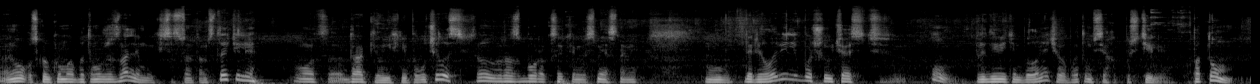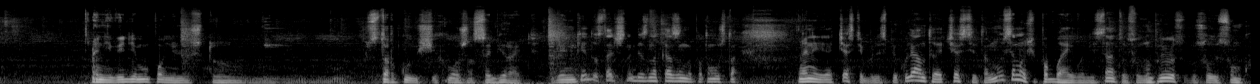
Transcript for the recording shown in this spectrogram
Ну, поскольку мы об этом уже знали, мы их, естественно, там встретили. Вот, драки у них не получилось, ну, разборок с этими, с местными. Переловили большую часть, ну, предъявить им было нечего, поэтому всех отпустили. Потом они, видимо, поняли, что с торгующих можно собирать деньги достаточно безнаказанно, потому что они отчасти были спекулянты, отчасти там, ну, все равно еще побаивались, да, то есть он привез эту свою сумку,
